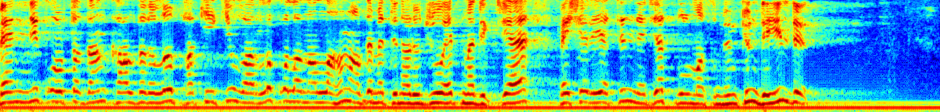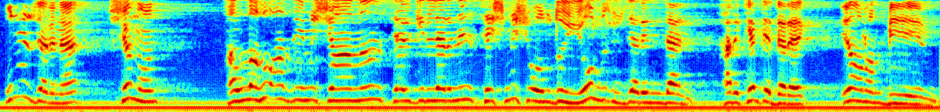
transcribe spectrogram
benlik ortadan kaldırılıp hakiki varlık olan Allah'ın azametine rücu etmedikçe beşeriyetin necat bulması mümkün değildir. Bunun üzerine Şemun Allahu Azimüşşan'ın sevgililerinin seçmiş olduğu yol üzerinden hareket ederek Ya Rabbim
